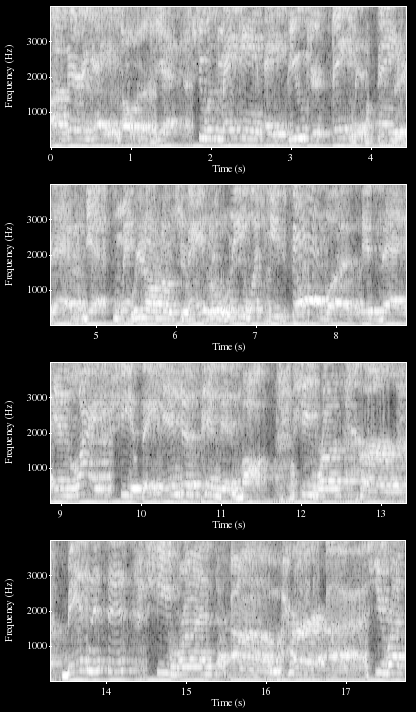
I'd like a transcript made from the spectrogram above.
Uh, they're engaged. Okay. Yes, she was making a future statement saying that yes, ma- We don't know she basically what but she she said was is that in life she is a independent boss. She runs her businesses. She runs um, her. Uh, she runs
